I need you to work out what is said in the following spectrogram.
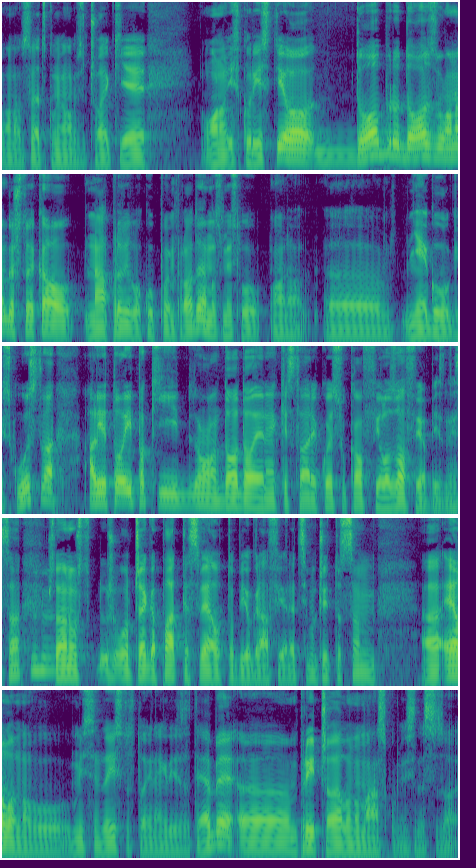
ono, svetskom nivou. Mislim, čovjek je ono, iskoristio dobru dozu onoga što je kao napravilo kupujem prodajem u smislu ono, e, njegovog iskustva, ali je to ipak i ono, dodao je neke stvari koje su kao filozofija biznisa, što je ono od čega pate sve autobiografije. Recimo, čitao sam Uh, Elonovu, mislim da isto stoji negdje iza tebe, uh, priča o Elonu Masku, mislim da se zove.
